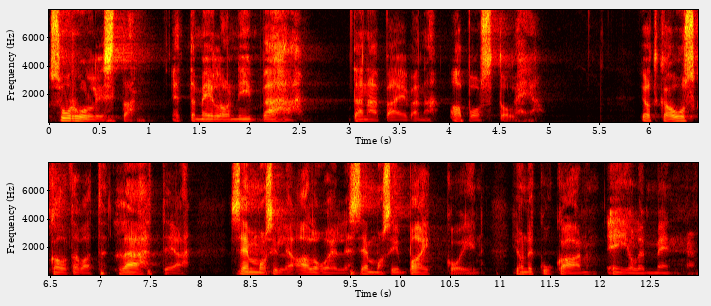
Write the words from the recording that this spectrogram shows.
surullista, että meillä on niin vähän tänä päivänä apostoleja jotka uskaltavat lähteä semmoisille alueille, semmoisiin paikkoihin, jonne kukaan ei ole mennyt.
